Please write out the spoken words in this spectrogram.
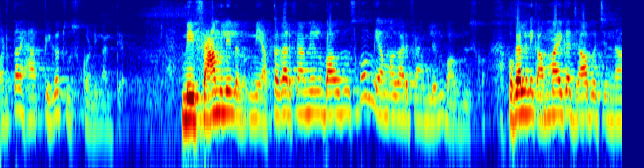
భర్తను హ్యాపీగా చూసుకోండి అంతే మీ ఫ్యామిలీలను మీ అత్తగారి ఫ్యామిలీలను బాగా చూసుకో మీ అమ్మగారి ఫ్యామిలీని బాగా చూసుకో. ఒకవేళ నీకు అమ్మాయిగా జాబ్ వచ్చిందా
